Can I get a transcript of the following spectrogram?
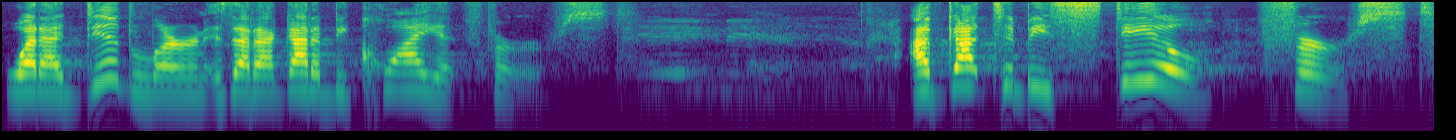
What I did learn is that I got to be quiet first. I've got to be still first.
